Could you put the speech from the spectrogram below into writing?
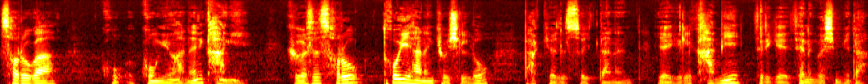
서로가 고, 공유하는 강의 그것을 서로 토의하는 교실로 바뀌어질 수 있다는 얘기를 감히 드리게 되는 것입니다.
